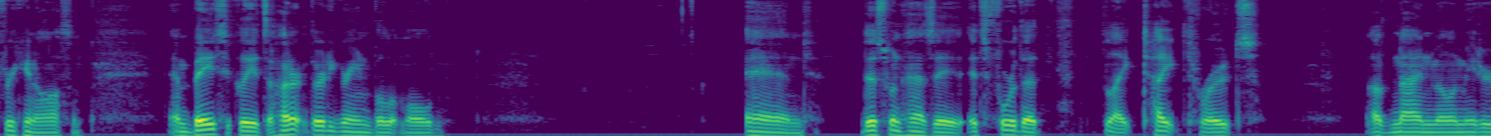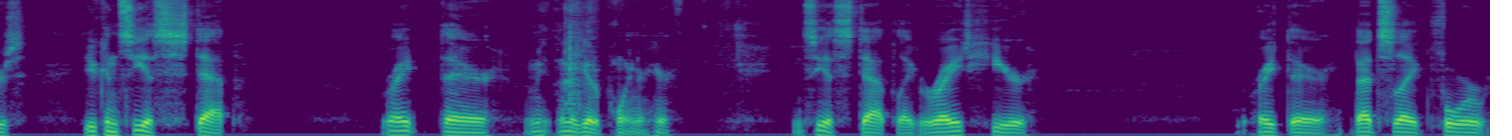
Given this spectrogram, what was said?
freaking awesome. And basically, it's 130 grain bullet mold. And this one has a, it's for the, like, tight throats of 9 millimeters. You can see a step right there. Let me, let me get a pointer here. You can see a step, like, right here right there. That's like for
